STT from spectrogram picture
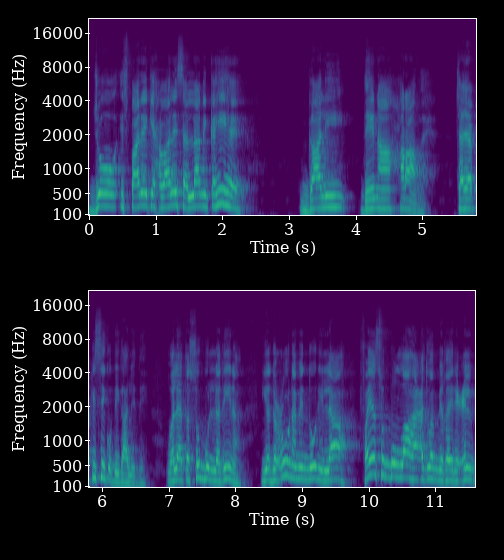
جو اس پارے کے حوالے سے اللہ نے کہی ہے، گالی دینا حرام ہے۔ چاہے آپ کسی کو بھی گالی دیں۔ وَلَا تَسُبُّ الَّذِينَ يَدْعُونَ مِن دُونِ اللَّهِ فَيَسُبُّ اللَّهَ عَدْوًا بِغَيْرِ عِلْمٍ.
